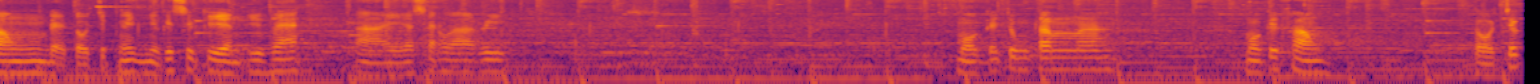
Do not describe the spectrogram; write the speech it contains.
phong phòng để tổ chức những cái sự kiện event à, tại Sewari một cái trung tâm à, một cái phòng tổ chức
